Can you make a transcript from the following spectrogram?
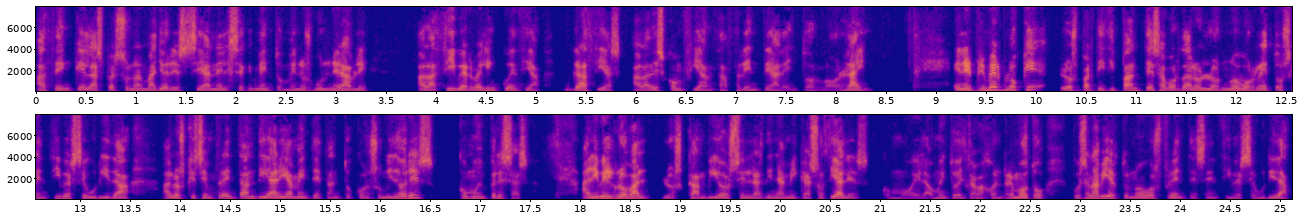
hacen que las personas mayores sean el segmento menos vulnerable a la ciberdelincuencia gracias a la desconfianza frente al entorno online. En el primer bloque, los participantes abordaron los nuevos retos en ciberseguridad a los que se enfrentan diariamente tanto consumidores como empresas. A nivel global, los cambios en las dinámicas sociales, como el aumento del trabajo en remoto, pues han abierto nuevos frentes en ciberseguridad.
